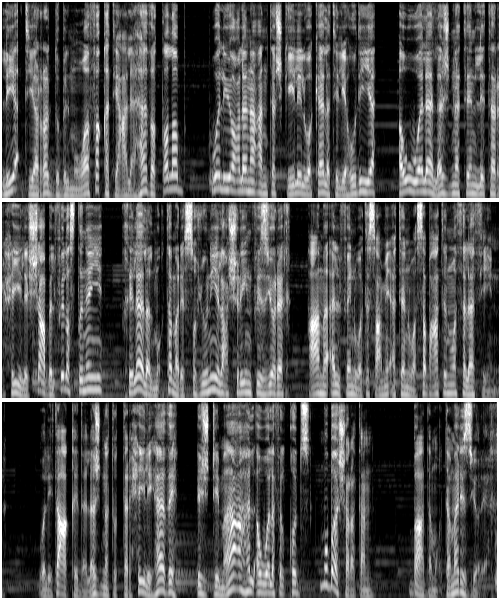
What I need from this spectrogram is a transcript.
ليأتي الرد بالموافقة على هذا الطلب وليعلن عن تشكيل الوكالة اليهودية أول لجنة لترحيل الشعب الفلسطيني خلال المؤتمر الصهيوني العشرين في زيورخ عام 1937 ولتعقد لجنة الترحيل هذه اجتماعها الأول في القدس مباشرة بعد مؤتمر زيورخ.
